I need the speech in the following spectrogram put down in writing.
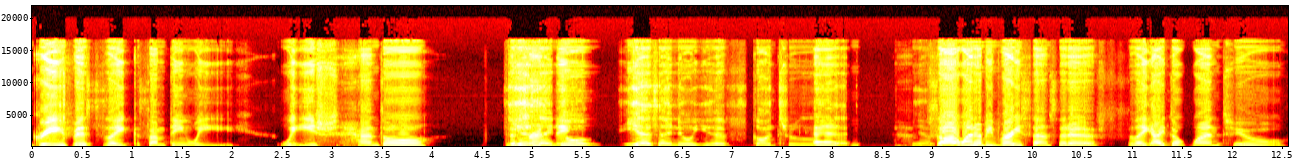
grief is like something we we each handle Yes, I know. Yes, I know you have gone through and that. Yeah. So I want to be very sensitive. Like I don't want to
